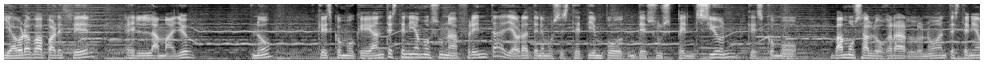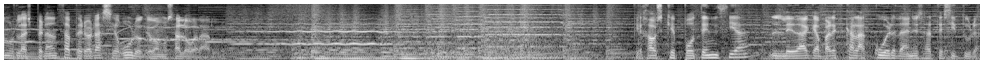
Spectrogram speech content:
Y ahora va a aparecer en la mayor, ¿no? Que es como que antes teníamos una afrenta y ahora tenemos este tiempo de suspensión, que es como vamos a lograrlo, ¿no? Antes teníamos la esperanza, pero ahora seguro que vamos a lograrlo. Fijaos qué potencia le da que aparezca la cuerda en esa tesitura.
